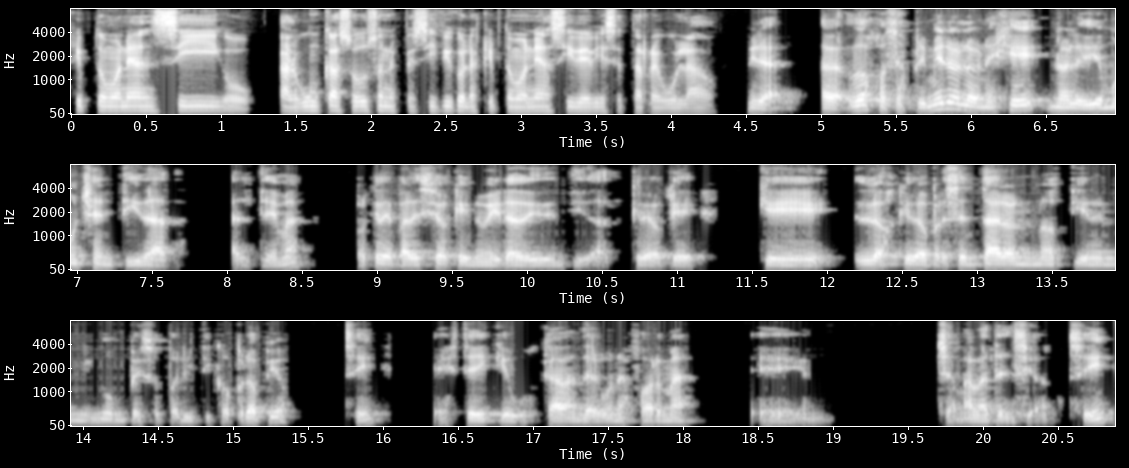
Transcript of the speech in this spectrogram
criptomonedas en sí o algún caso de uso en específico las criptomonedas sí debiese estar regulado? Mira, a ver, dos cosas. Primero, la ONG no le dio mucha entidad al tema porque le pareció que no era de identidad. Creo que, que los que lo presentaron no tienen ningún peso político propio, ¿sí? Este, y que buscaban de alguna forma eh, llamar la atención, ¿sí?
